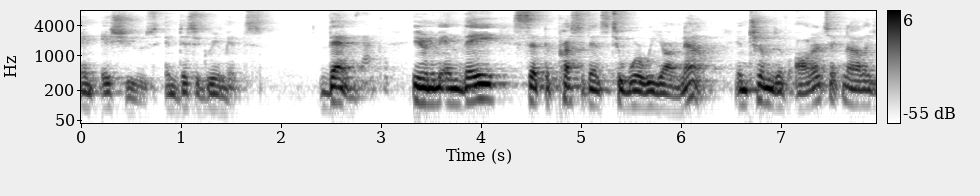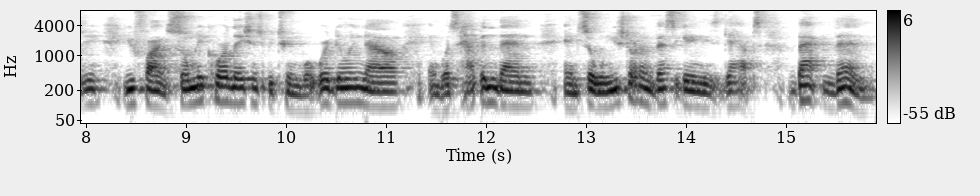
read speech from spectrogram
and issues and disagreements. Then, exactly. You know what I mean, and they set the precedence to where we are now in terms of all our technology, you find so many correlations between what we're doing now and what's happened then. And so when you start investigating these gaps, back then,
